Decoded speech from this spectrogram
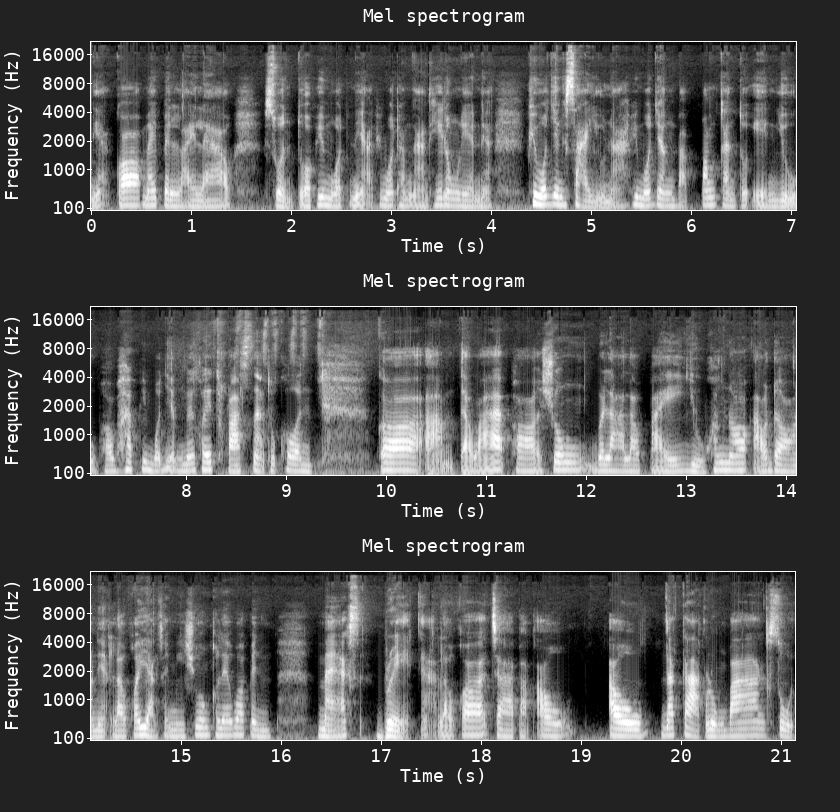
เนี่ยก็ไม่เป็นไรแล้ว ส่วนตัวพี่มดเนี่ยพี่มดทำงานที่โรงเรียนเนี่ยพี่มดยังใส่อยู่นะ พี่มดยังแบบป้องกันตัวเองอยู่ เพราะว่าพี่มดยังไม่ค่อย trust นะทุกคน ก็แต่ว่าพอช่วงเวลาเราไปอยู่ข้างนอก outdoor เนี่ย เราก็อยากจะมีช่วงเขาเรียกว่าเป็น max break อะเราก็จะแบบเอาเอาหน้ากากลงบ้างสูด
